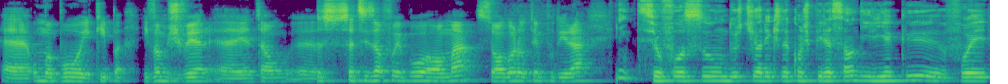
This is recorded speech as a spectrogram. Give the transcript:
eh, uma boa equipa e vamos ver eh, então eh, se a decisão foi boa ou má, só agora o tempo dirá. Se eu fosse um dos teóricos da conspiração, diria que foi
